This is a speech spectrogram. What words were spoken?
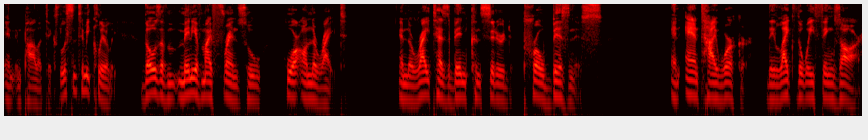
in, in politics. Listen to me clearly. Those of many of my friends who who are on the right. And the right has been considered pro business and anti worker. They like the way things are.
